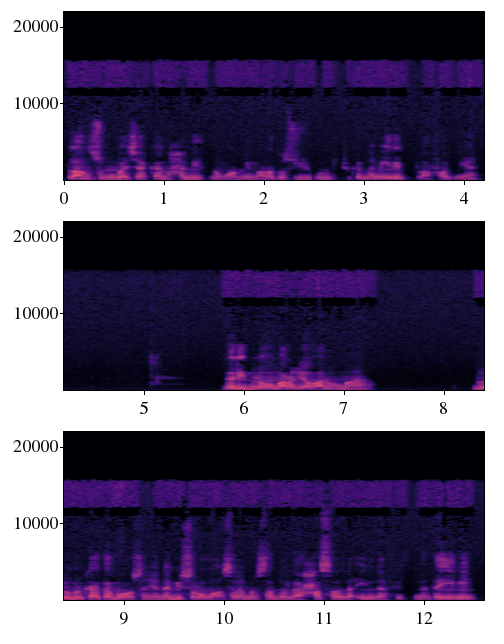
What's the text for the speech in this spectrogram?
langsung bacakan hadis nomor 577 karena mirip lafadznya. Dari Ibnu Umar radhiyallahu anhu beliau berkata bahwasanya Nabi SAW bersabda la hasada illa fitnataini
